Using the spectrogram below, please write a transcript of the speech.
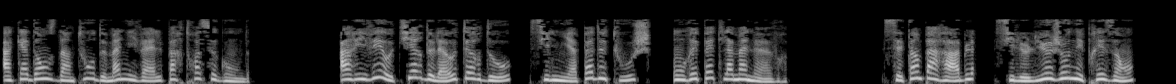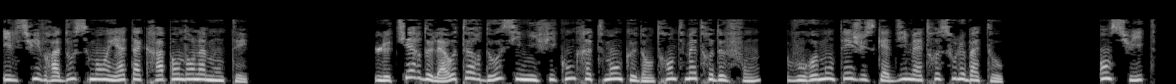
à cadence d'un tour de manivelle par 3 secondes. Arrivé au tiers de la hauteur d'eau, s'il n'y a pas de touche, on répète la manœuvre. C'est imparable, si le lieu jaune est présent, il suivra doucement et attaquera pendant la montée. Le tiers de la hauteur d'eau signifie concrètement que dans 30 mètres de fond, vous remontez jusqu'à 10 mètres sous le bateau. Ensuite,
